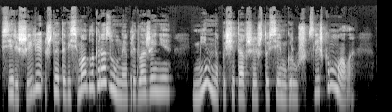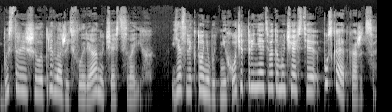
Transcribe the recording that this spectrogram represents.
Все решили, что это весьма благоразумное предложение. Минна, посчитавшая, что семь груш слишком мало, быстро решила предложить Флориану часть своих. Если кто-нибудь не хочет принять в этом участие, пускай откажется.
